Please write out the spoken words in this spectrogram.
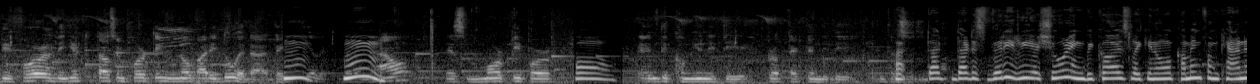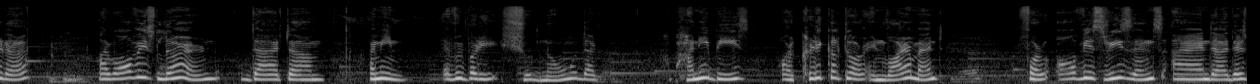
before the year 2014, nobody do it that. They Hmm. kill it. Now, there's more people Oh. in the community protecting the bee. Uh, that that is very reassuring because like you know coming from canada i've always learned that um, i mean everybody should know that honeybees are critical to our environment for obvious reasons and uh, there's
